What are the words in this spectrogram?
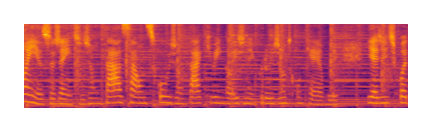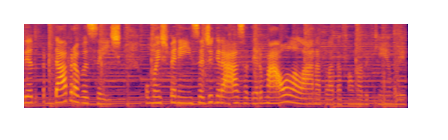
Então é isso, gente. Juntar a Sound School, juntar aqui o Inglês Necru junto com o Cambly e a gente poder dar para vocês uma experiência de graça, ter uma aula lá na plataforma do Cambly,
